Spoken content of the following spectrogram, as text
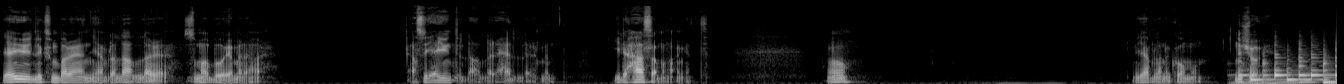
Jag är ju liksom bara en jävla lallare som har börjat med det här. Alltså jag är ju inte lallare heller, men i det här sammanhanget. Ja. Jävlar, nu kom hon. Nu kör vi.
